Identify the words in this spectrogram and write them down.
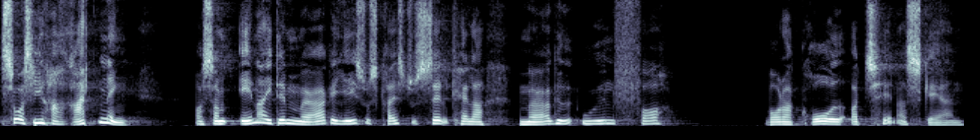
så at sige har retning, og som ender i det mørke, Jesus Kristus selv kalder mørket udenfor, hvor der er gråd og tænderskæren.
